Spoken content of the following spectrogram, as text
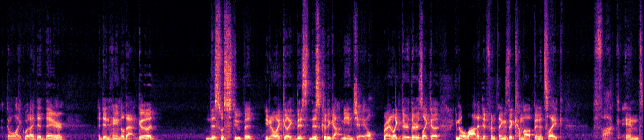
I don't like what I did there. I didn't handle that good. This was stupid. You know, like like this this could have got me in jail, right? Like there there's like a you know a lot of different things that come up, and it's like fuck. And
